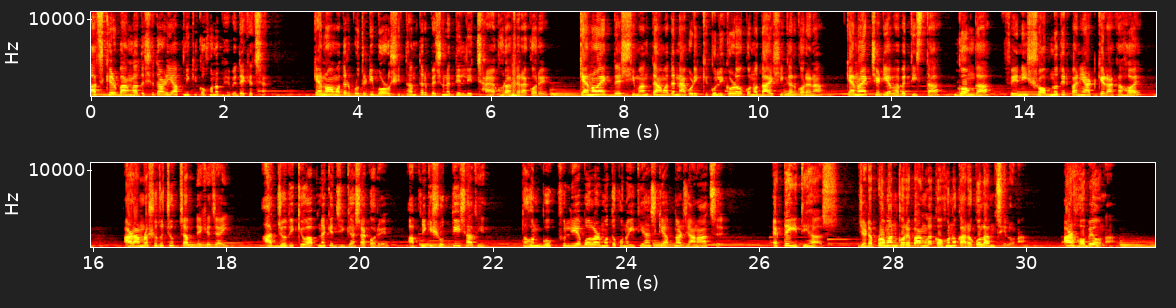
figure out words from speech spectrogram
আজকের বাংলাদেশে দাঁড়িয়ে আপনি কি কখনো ভেবে দেখেছেন? কেন আমাদের প্রতিটি বড় সিদ্ধান্তের পেছনে দিল্লির ছায়া ঘোরাফেরা করে? কেন এক দেশ সীমান্তে আমাদের নাগরিককে গুলি করেও কোনো দায় স্বীকার করে না? কেন একচেটিয়াভাবে তিস্তা, গঙ্গা, ফেনী সব নদীর পানি আটকে রাখা হয়? আর আমরা শুধু চুপচাপ দেখে যাই, আজ যদি কেউ আপনাকে জিজ্ঞাসা করে, আপনি কি সত্যিই স্বাধীন? তখন বুক ফুলিয়ে বলার মতো কোনো ইতিহাস কি আপনার জানা আছে? একটা ইতিহাস। যেটা প্রমাণ করে বাংলা কখনো কারও গোলাম ছিল না। আর হবেও না।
